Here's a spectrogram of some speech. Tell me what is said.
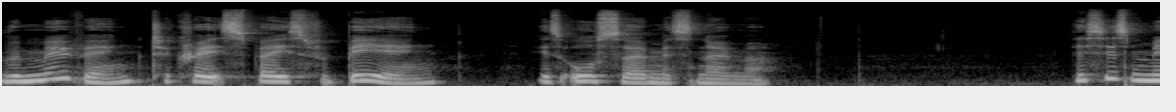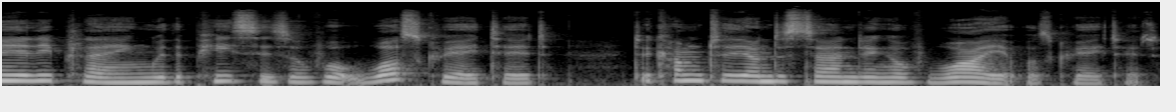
Removing to create space for being is also a misnomer. This is merely playing with the pieces of what was created to come to the understanding of why it was created.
